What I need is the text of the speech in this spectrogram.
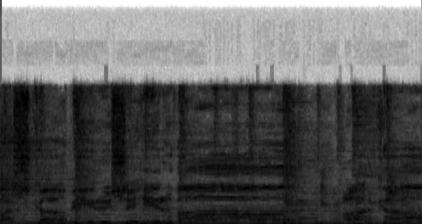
Başka bir şehir var arka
